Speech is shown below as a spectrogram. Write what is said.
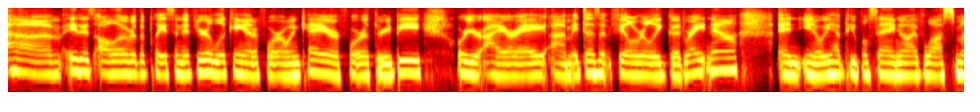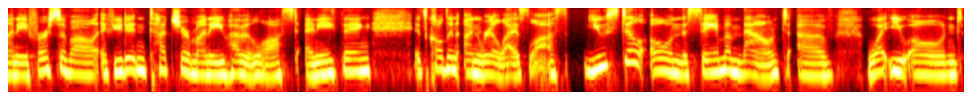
Um, it is all over the place. And if you're looking at a 401k or 403b or your IRA, um, it doesn't feel really good right now. And, you know, we have people saying, oh, I've lost money. First of all, if you didn't touch your money, you haven't lost anything. It's called an unrealized loss. You still own the same amount of what you owned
